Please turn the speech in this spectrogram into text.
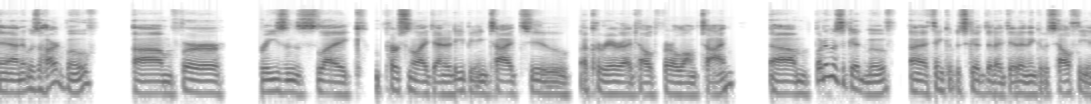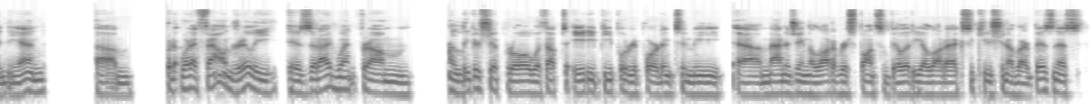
and it was a hard move um, for reasons like personal identity being tied to a career I'd held for a long time. Um, but it was a good move. I think it was good that I did. I think it was healthy in the end. Um, but what I found really is that I went from a leadership role with up to 80 people reporting to me, uh, managing a lot of responsibility, a lot of execution of our business,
